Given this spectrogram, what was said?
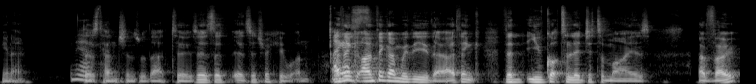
you know Yeah. there's tensions with that too. So it's a it's a tricky one. I I, think I think I'm with you there. I think that you've got to legitimize a vote,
